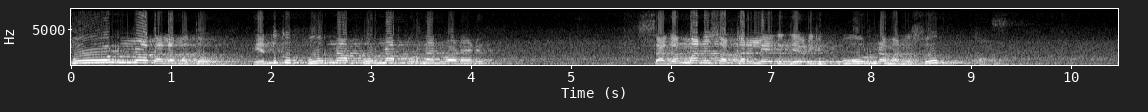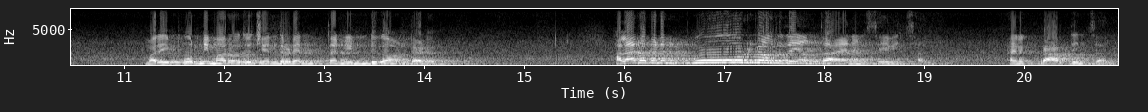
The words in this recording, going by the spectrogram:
పూర్ణ బలముతో ఎందుకు పూర్ణ పూర్ణ పూర్ణ అని వాడాడు? సగం మనసు అక్కరలేదు దేవుడికి పూర్ణ మనసు కాదు. మరి పూర్ణిమ రోజు చంద్రుడు ఎంత నిండుగా ఉంటాడో. అలాగ మనం పూర్ణ హృదయంతో ఆయనను సేవించాలి ఆయనకు ప్రార్థించాలి.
